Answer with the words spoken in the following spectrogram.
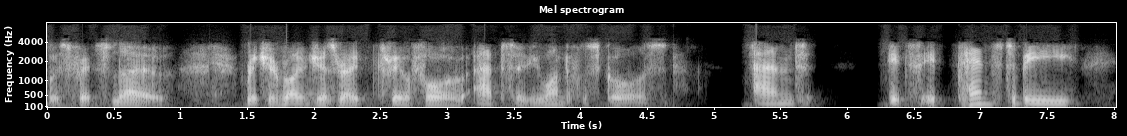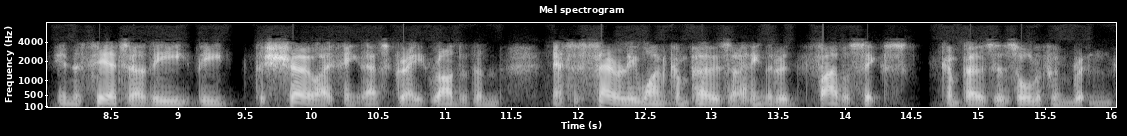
was Fritz Loewe. Richard Rodgers wrote three or four absolutely wonderful scores. And it's, it tends to be in the theatre, the, the, the show, I think that's great, rather than necessarily one composer. I think there are five or six composers, all of whom written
